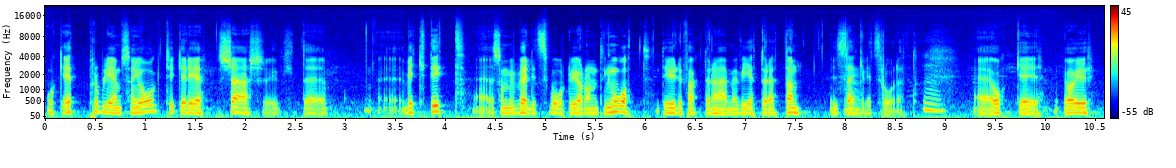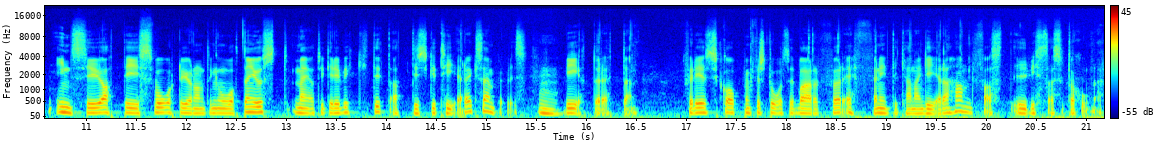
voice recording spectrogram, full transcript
och ett problem som jag tycker är särskilt eh, viktigt, eh, som är väldigt svårt att göra någonting åt, det är ju de facto det här med vetorätten i säkerhetsrådet. Mm. Eh, Och eh, jag ju- inser ju att det är svårt att göra någonting åt den just, men jag tycker det är viktigt att diskutera exempelvis Mm. vetorätten. För det skapar en förståelse varför FN inte kan agera handfast i vissa situationer.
